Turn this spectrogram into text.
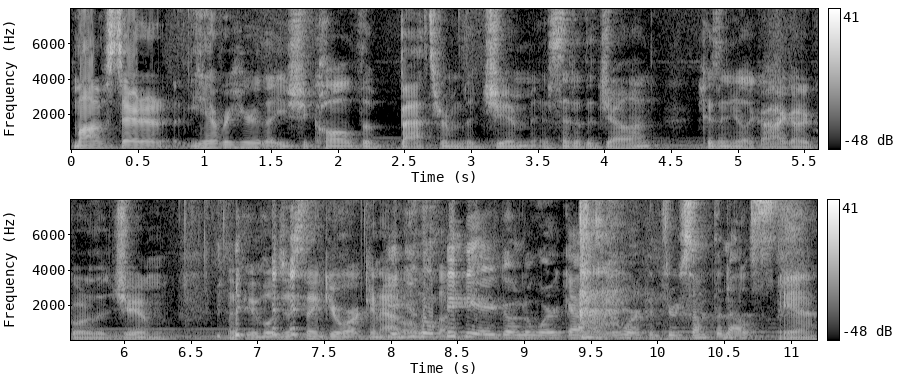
Mom stared at. You ever hear that you should call the bathroom the gym instead of the John? Because then you're like, oh, I gotta go to the gym. And people just think you're working out all the time. yeah, you're going to work out. You're working through something else. Yeah.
